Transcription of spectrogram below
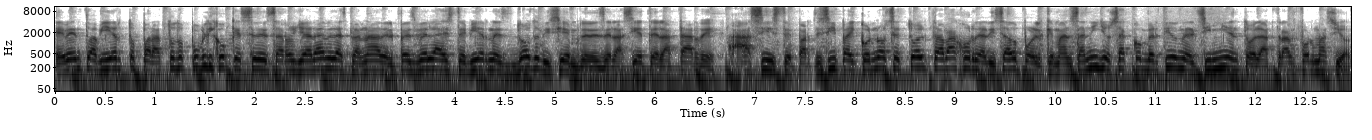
evento abierto para todo público que se desarrollará en la explanada del Pez Vela este viernes 2 de diciembre desde las 7 de la tarde. Asiste, participa y conoce todo el trabajo realizado por el que Manzanillo se ha convertido en el cimiento de la transformación.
